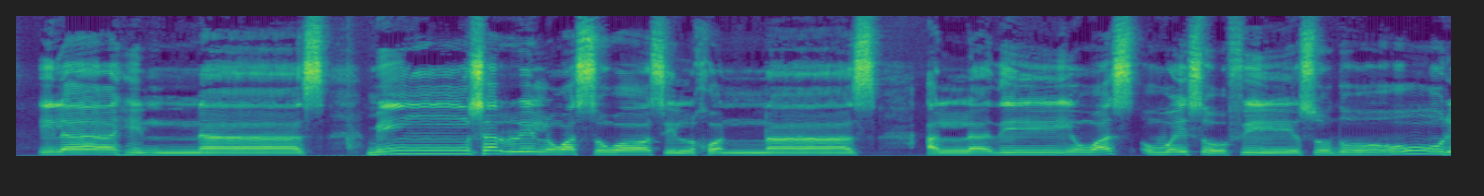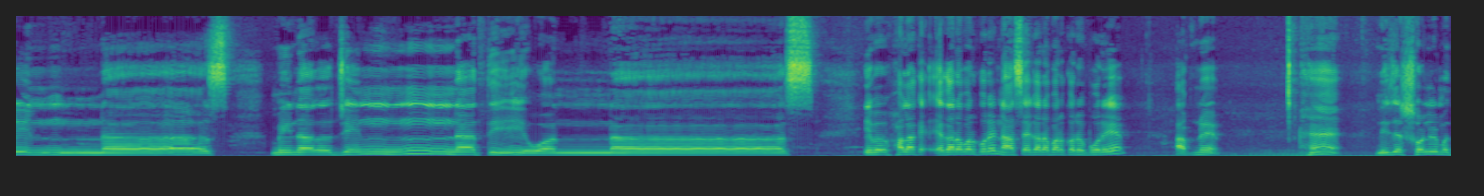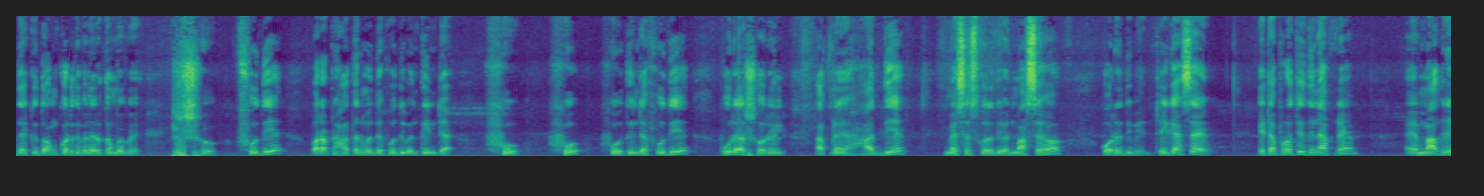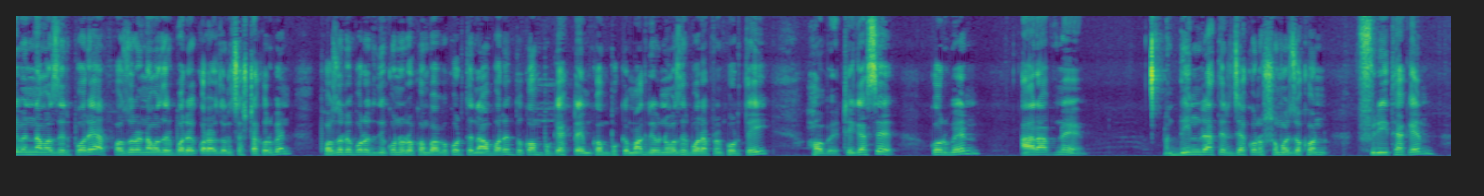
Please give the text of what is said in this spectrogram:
إله الناس من شر الوسواس الخناس الذي يوسوس في صدور الناس من الجنة والناس এভাবে ফালাক এগারো বার করে নাচ এগারো বার করে পরে আপনি হ্যাঁ নিজের শরীরের মধ্যে একটু দম করে দেবেন এরকমভাবে। ফু ফু দিয়ে, পর আপনি হাতের মধ্যে ফু দিবেন তিনটা। ফু ফু ফু, তিনটা ফু দিয়ে পুরো শরীর আপনি হাত দিয়ে মেসেজ করে দিবেন, মাসেহ করে দিবেন, ঠিক আছে? এটা প্রতিদিন আপনি মাগরিবের নামাজের পরে আর ফজরের নামাজের পরে করার জন্য চেষ্টা করবেন। ফজরের পরে যদি কোনো রকমভাবে করতে না পারেন, তো কমপক্ষে এক টাইম কমপক্ষে মাগরিবের নামাজের পরে আপনার করতেই হবে, ঠিক আছে? করবেন। আর আপনি দিন রাতের যে কোনো সময় যখন ফ্রি থাকেন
